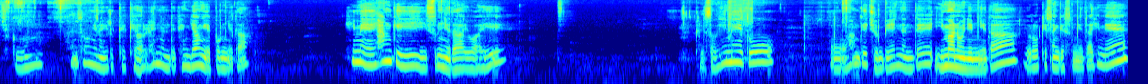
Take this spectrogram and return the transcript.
지금 한 송이는 이렇게 계열을 했는데 굉장히 예쁩니다. 힘의 향기 있습니다. 이 아이. 그래서 힘에도 어, 한 개 준비했는데 2만원입니다. 이렇게 생겼습니다. 힘에.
